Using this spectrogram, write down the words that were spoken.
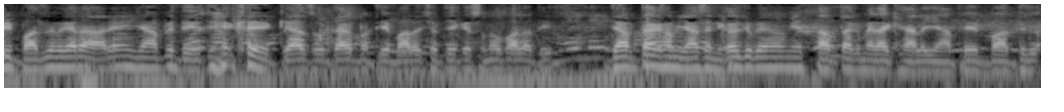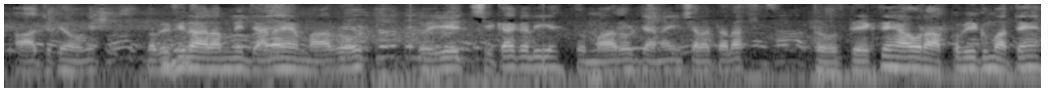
अभी बादल वगैरह आ रहे हैं, यहाँ पे देखते हैं कि क्या सोचता है। है बारिश होती है कि स्नोफॉल होती है जब तक हम यहाँ से निकल चुके होंगे, तब तक मेरा ख्याल है यहाँ पे बादल आ चुके होंगे। तो अभी फ़िलहाल हमने जाना है मार रोड। तो ये चीका गली है तो मार रोड जाना है इन ताला। तो देखते हैं और आपको भी घुमाते हैं।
